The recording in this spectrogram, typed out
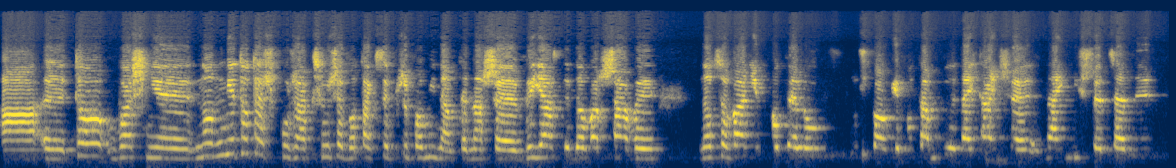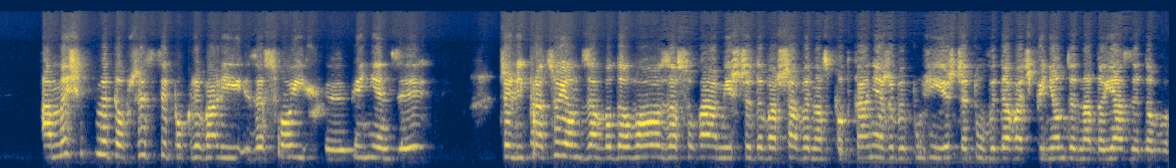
A y, to właśnie, no mnie to też wkurza, jak słyszę, bo tak sobie przypominam te nasze wyjazdy do Warszawy, nocowanie w hotelu w Pruszkowie, bo tam były najtańsze, najniższe ceny, a myśmy to wszyscy pokrywali ze swoich y, pieniędzy, czyli pracując zawodowo, zasuwałam jeszcze do Warszawy na spotkania, żeby później jeszcze tu wydawać pieniądze na dojazdy do,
